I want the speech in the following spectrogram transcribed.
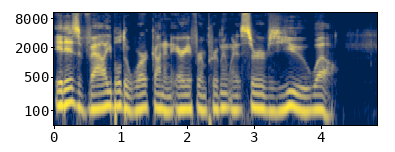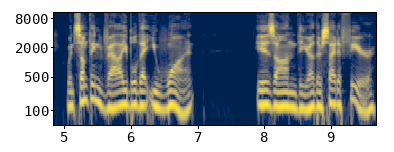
It is valuable to work on an area for improvement when it serves you well. When something valuable that you want is on the other side of fear,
